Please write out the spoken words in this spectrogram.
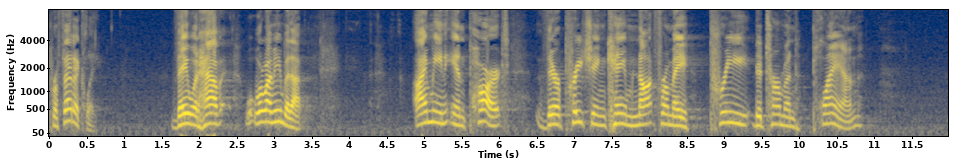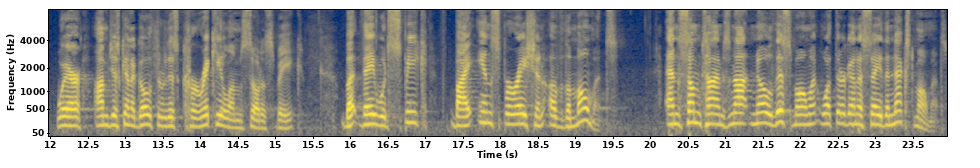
prophetically. They would have, what do I mean by that? I mean, in part, their preaching came not from a predetermined plan where I'm just going to go through this curriculum, so to speak, but they would speak by inspiration of the moment and sometimes not know this moment what they're going to say the next moment.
